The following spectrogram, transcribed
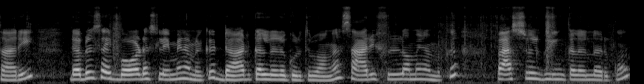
சாரீ டபுள் சைட் பார்டர்ஸ்லேயுமே நம்மளுக்கு டார்க் கலரில் கொடுத்துருவாங்க. சாரீ ஃபுல்லாமே நமக்கு பேஸ்டல் க்ரீன் கலரில் இருக்கும்.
